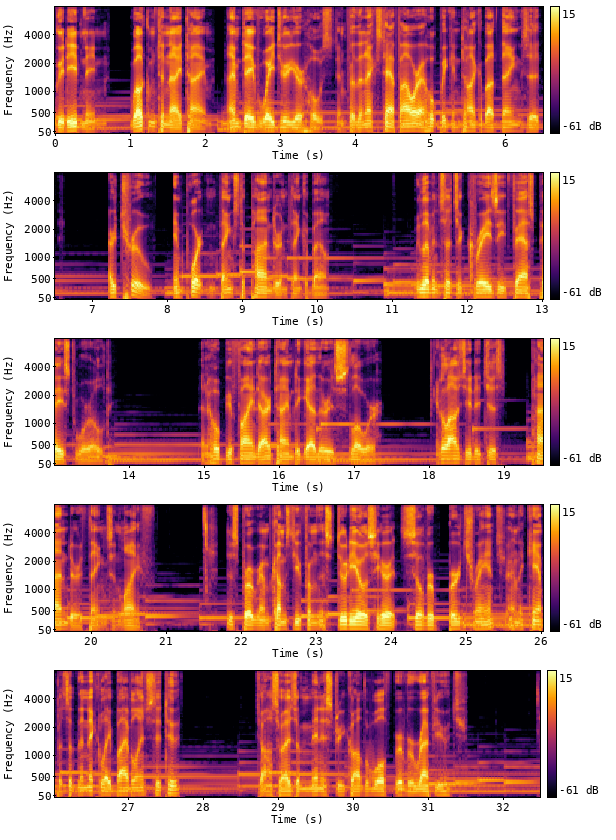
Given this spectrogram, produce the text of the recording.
Good evening. Welcome to Nighttime. I'm Dave Wager, your host, and for the next half hour, I hope we can talk about things that are true, important, things to ponder and think about. We live in such a crazy, fast paced world, and I hope you find our time together is slower. It allows you to just ponder things in life. This program comes to you from the studios here at Silver Birch Ranch on the campus of the Nicolet Bible Institute. It also has a ministry called the Wolf River Refuge.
